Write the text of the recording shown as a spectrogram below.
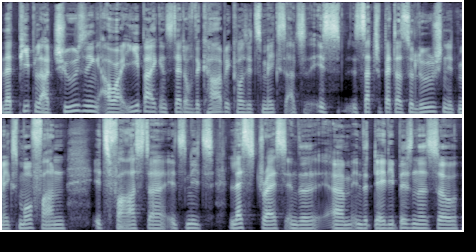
that people are choosing our e-bike instead of the car because it makes is such a better solution. It makes more fun. It's faster. It needs less stress in the um, in the daily business. So.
